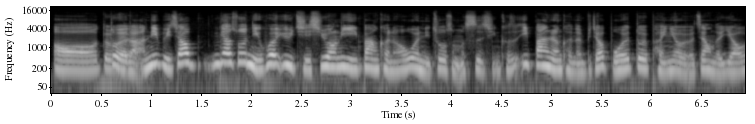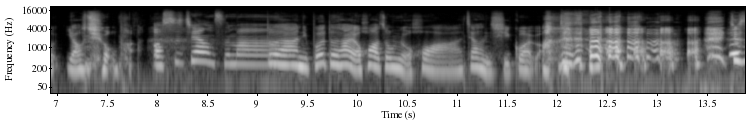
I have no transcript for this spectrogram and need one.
哦，对了，你比较应该说你会预期希望另一半可能会为你做什么事情，可是一般人可能比较不会对朋友有这样的要要求吧？哦，是这样子吗？对啊，你不会对他有话中有话啊，这样很奇怪吧？就是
